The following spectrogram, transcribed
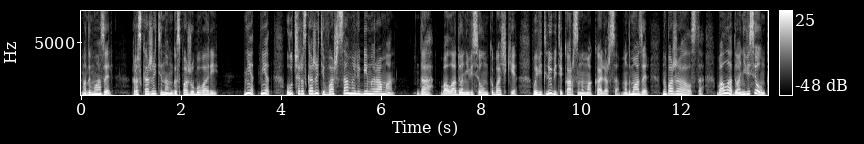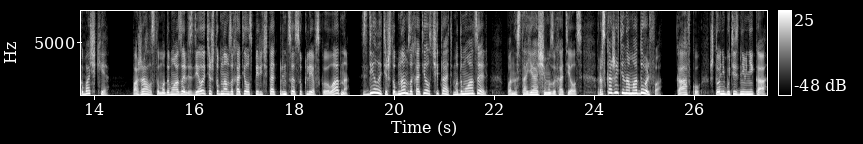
«Мадемуазель, расскажите нам госпожу Бавари». «Нет, нет, лучше расскажите ваш самый любимый роман». «Да, балладу о невеселом кабачке. Вы ведь любите Карсона Маккалерса, мадемуазель? Ну, пожалуйста, балладу о невеселом кабачке». «Пожалуйста, мадемуазель, сделайте, чтобы нам захотелось перечитать принцессу Клевскую, ладно? Сделайте, чтобы нам захотелось читать, мадемуазель. По-настоящему захотелось. Расскажите нам Адольфа, Кавку, что-нибудь из дневника.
